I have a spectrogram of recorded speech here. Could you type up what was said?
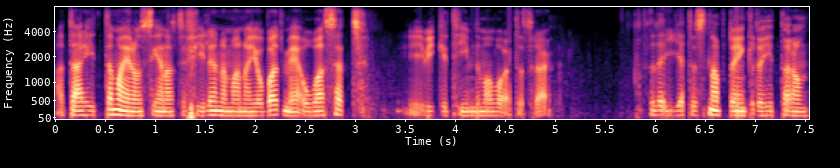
Att där hittar man ju de senaste filerna man har jobbat med oavsett i vilket team de har varit och sådär. Så det är jättesnabbt och enkelt att hitta de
